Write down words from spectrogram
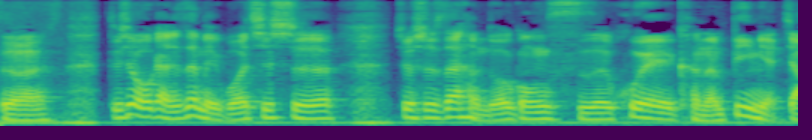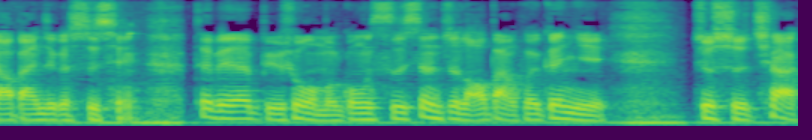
对，的确，我感觉在美国，其实就是在很多公司会可能避免加班这个事情，特别比如说我们公司，甚至老板会跟你。就是 check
